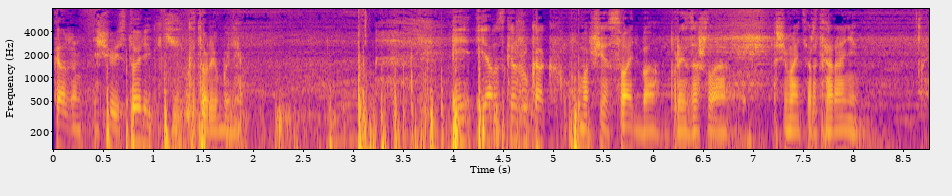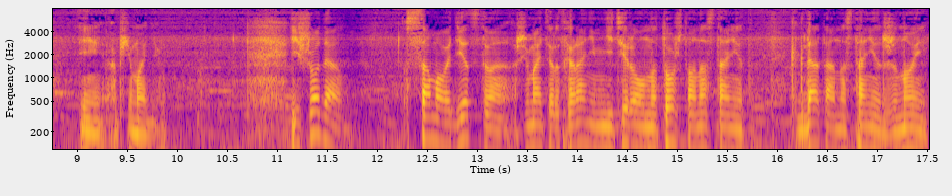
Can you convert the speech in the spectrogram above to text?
Скажем, еще истории какие, которые были. И я расскажу, как вообще свадьба произошла Шимати Радхарани и Абхиманию. Ишода с самого детства Шимати Радхарани медитировала на то, что она станет, когда-то она станет женой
